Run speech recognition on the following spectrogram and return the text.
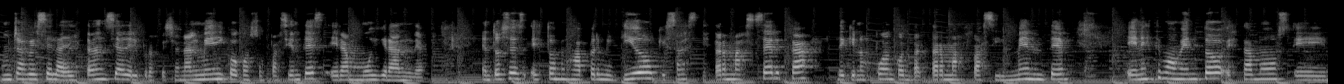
muchas veces la distancia del profesional médico con sus pacientes era muy grande. Entonces esto nos ha permitido quizás estar más cerca de que nos puedan contactar más fácilmente. En este momento estamos eh,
